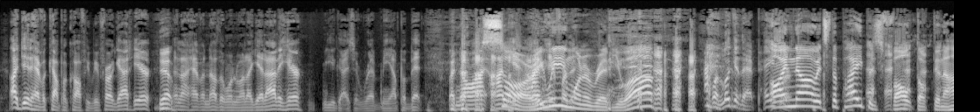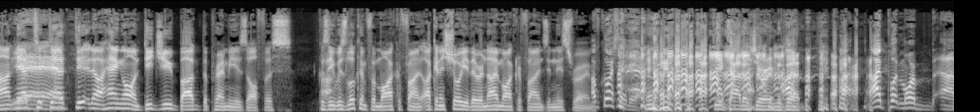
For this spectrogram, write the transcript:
I did have a cup of coffee before I got here, Yep. and I have another one when I get out of here. You guys have revved me up a bit, but no, I, I'm Sorry, here, I'm here we didn't the- want to rev you up. Well, look at that paper. I know it's the paper's fault, Doctor Nahan. Now, t- Yeah. now di- no, hang on. Did you bug the premier's office? Because Uh. he was looking for microphones. I can assure you there are no microphones in this room. Of course I did. you can't assure him of that. I put more uh,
